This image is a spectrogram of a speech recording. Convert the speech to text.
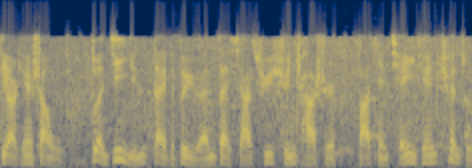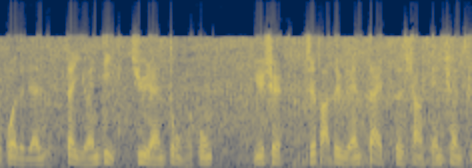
第二天上午，段金银带着队员在辖区巡查时，发现前一天劝阻过的人在原地居然动了工。于是执法队员再次上前劝阻，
